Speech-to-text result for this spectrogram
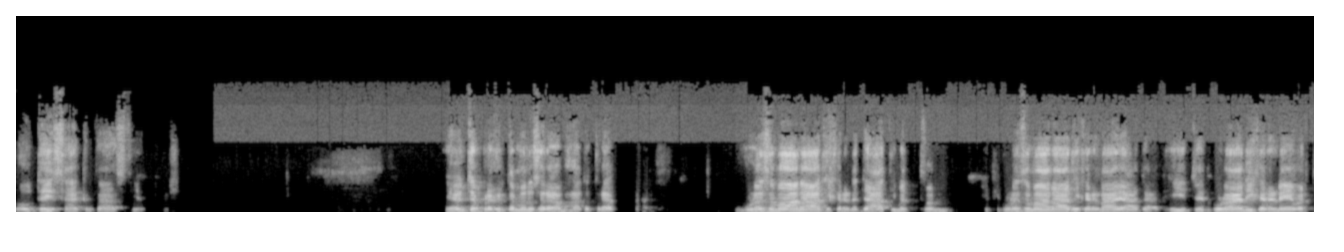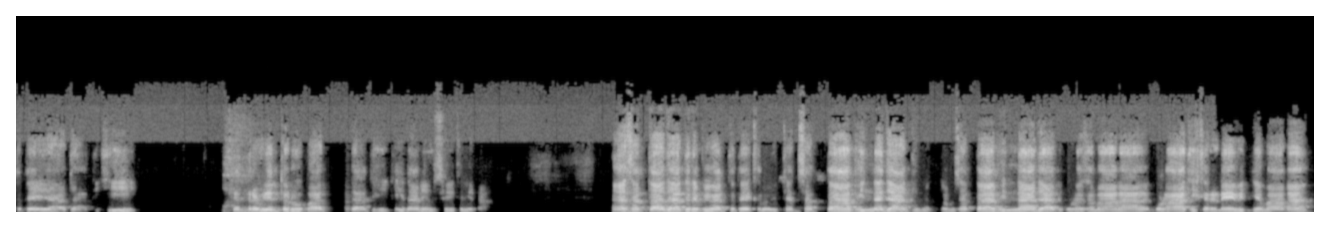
बौद्धैः सह कृता अस्ति। एवञ्च प्रकृतम् अनुसरामः तत्र गुणसमानाधिकरणजातिमत्वम् इति। गुणसमानाधिकरणा या जातिः चेत् गुणाधिकरणे वर्तते या जातिः द्रव्यत्वरूपा जातिः इति इदानीं स्वीक्रियताम् सत्ता जातिरपि वर्तते खलु चेत् सत्ता भिन्नजातिमत्वं सत्ता भिन्ना जाति गुणसमाना, गुणाधिकरणे विद्यमाना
